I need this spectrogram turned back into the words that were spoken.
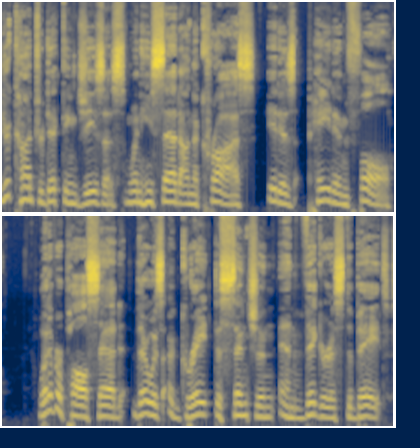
you're contradicting Jesus when he said on the cross, It is paid in full. Whatever Paul said, there was a great dissension and vigorous debate.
